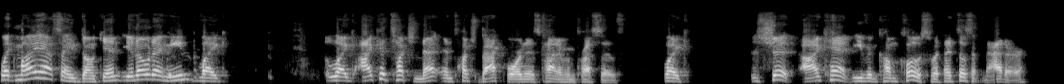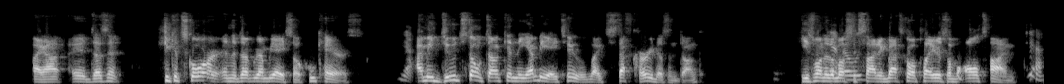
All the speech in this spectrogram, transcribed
Like my ass ain't dunking. You know what I mean? Like, like I could touch net and touch backboard, and it's kind of impressive. Like, shit, I can't even come close. But that doesn't matter. Like, I, it doesn't. She could score in the WNBA, so who cares? Yeah. I mean, dudes don't dunk in the NBA too. Like Steph Curry doesn't dunk. He's one of the Yeah, most no, exciting basketball players of all time. yeah,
